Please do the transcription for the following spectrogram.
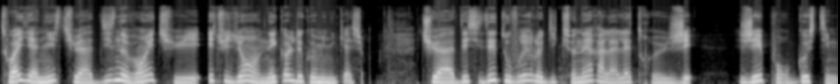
Toi, Yanis, tu as 19 ans et tu es étudiant en école de communication. Tu as décidé d'ouvrir le dictionnaire à la lettre G. G pour ghosting.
